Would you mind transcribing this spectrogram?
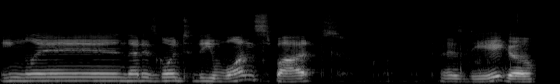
England, that is going to the one spot. That is Diego.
